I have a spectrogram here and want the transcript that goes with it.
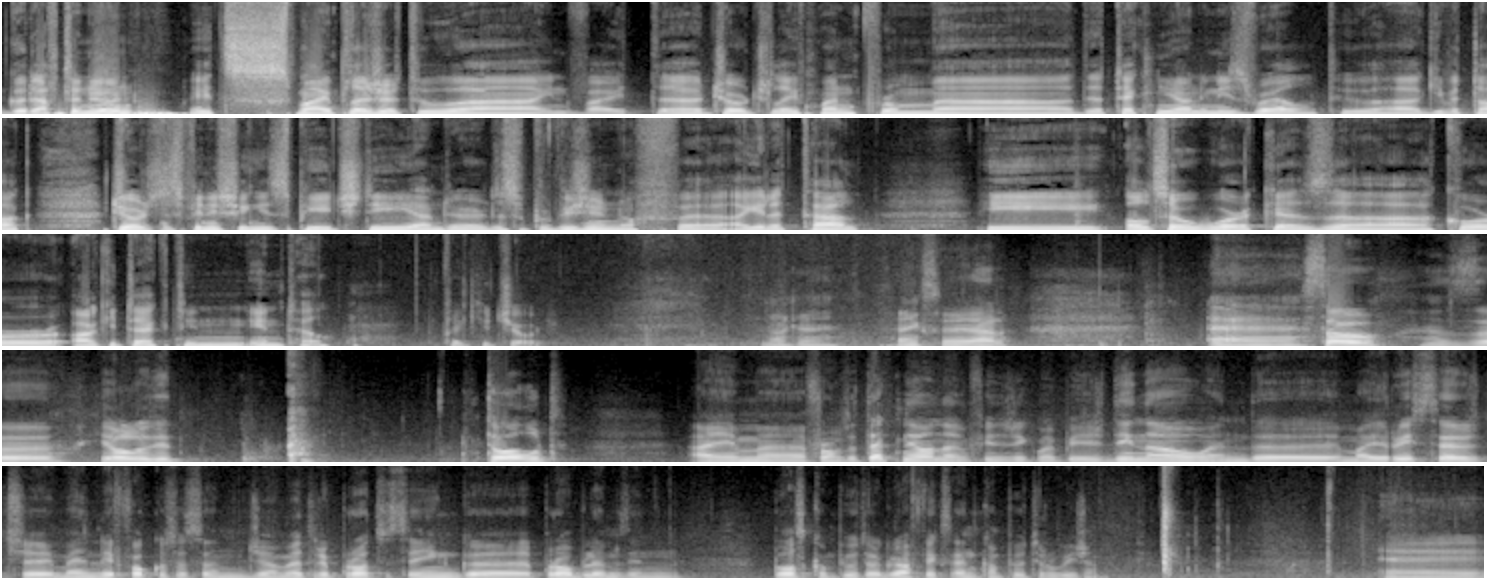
Good afternoon. It's my pleasure to uh, invite uh, George Leifman from uh, the Technion in Israel to uh, give a talk. George is finishing his PhD under the supervision of uh, Ayellet Tal. He also worked as a core architect in Intel. Thank you, George. Okay, thanks, Eyal. Uh, so, as he already told, I am uh, from the Technion. I'm finishing my PhD now, and uh, my research uh, mainly focuses on geometry processing uh, problems in both computer graphics and computer vision. Uh,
